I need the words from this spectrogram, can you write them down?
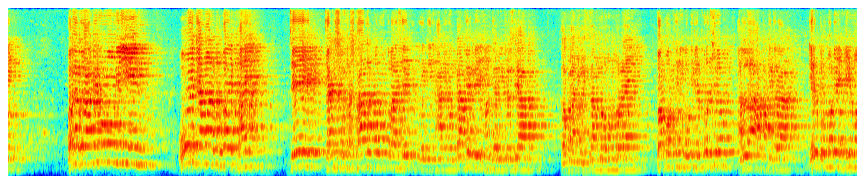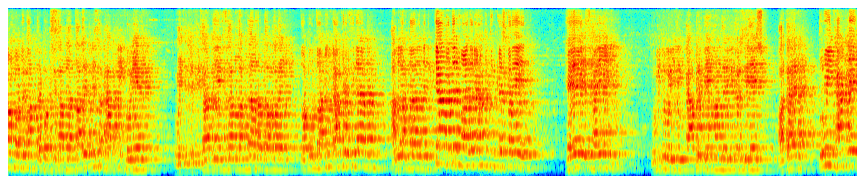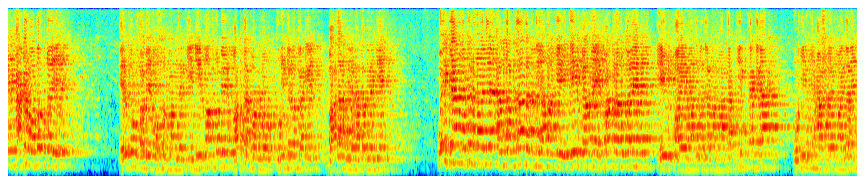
বলে আমিরুল মুমিনিন ওই যে আমার ভাই ভাই, যে যাকে সাথে শাহাদাত বরণ করা হয়েছে, ওই দিন আমি ওই কাফের বেঈমানদের ভিতরে ছিলাম। তখন আমি ইসলাম গ্রহণ করে নাই। তখন তিনি অভিযোগ করেছিল আল্লাহ, আমাকে তারা এরকম ভাবে নির্মম ভাবে হত্যা করছে আল্লাহ তাদের বিচার আপনি করিয়েন ওই যে বিচার দিয়ে আল্লাহ তাআলা তখন তো আমি কাফের ছিলাম। আল্লাহ তাআলা যদি কিয়ামতের ময়দানে আমাকে জিজ্ঞেস করে, হে সাইদ তুমি তো ওই যে কাফের বেঈমানদের ভিতরে ছিলে, অতএব তুমি থাকলে, থাকা অবস্থায় এরকম ভাবে মুসলমানদেরকে নির্মম ভাবে হত্যা করল। তুমি কেন তাকে বাধা দিলে না তাদেরকে? ওই কিয়ামতের ময়দানে আল্লাহ তাআলা যদি আমাকে এই কারণে পাকড়াও করেন এই ভয়ে মাঝে মাঝে আমার মাথা ঠিক থাকে না, কঠিন হাসরের ময়দানে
